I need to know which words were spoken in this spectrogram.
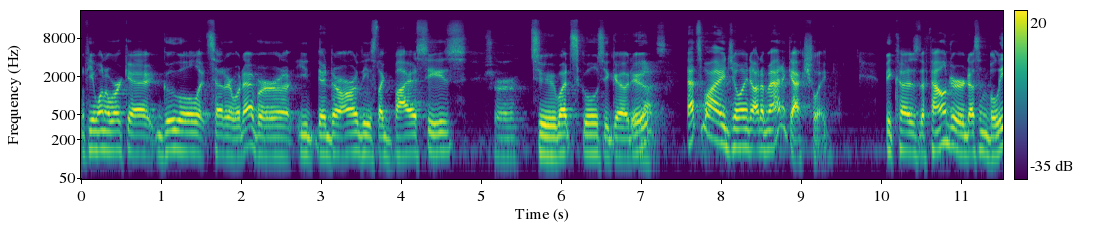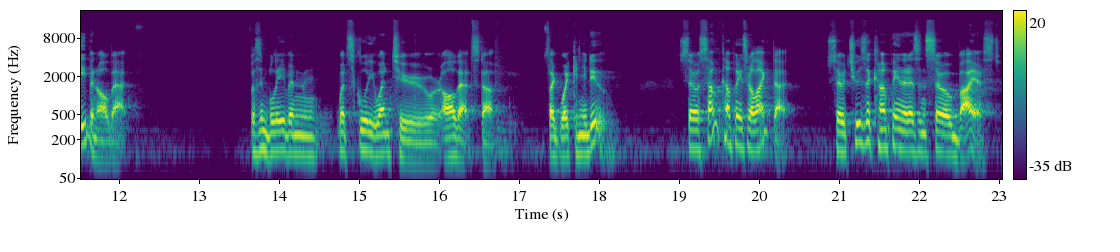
If you want to work at Google, et cetera, whatever, you, there, there are these like biases Sure. to what schools you go to. Yes. That's why I joined Automattic actually, because the founder doesn't believe in all that. Doesn't believe in what school you went to or all that stuff. It's like, what can you do? So some companies are like that. So choose a company that isn't so biased.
